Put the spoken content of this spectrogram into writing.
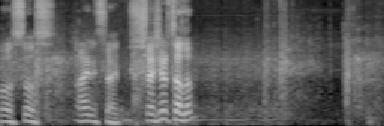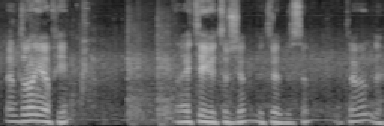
Olsun olsun. Aynı site'miş. Şaşırtalım. Ben drone yapayım. IT'ye götüreceğim. Götürebilirsem. Götüremem de.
